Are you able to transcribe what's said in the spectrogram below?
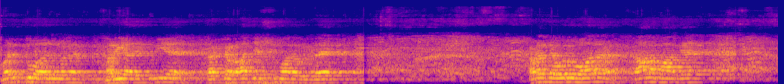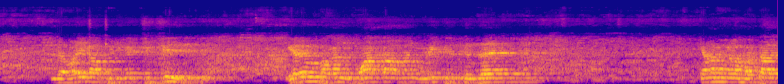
மருத்துவ அலுவலர் மரியாதைக்குரிய டாக்டர் ராஜேஷ்குமார் அவர்களே கடந்த ஒரு வார காலமாக இந்த வளைகாப்பு நிகழ்ச்சிக்கு இரவு பகல் பார்க்காமல் உழைத்திருக்கின்ற கிளமங்கலம் வட்டார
